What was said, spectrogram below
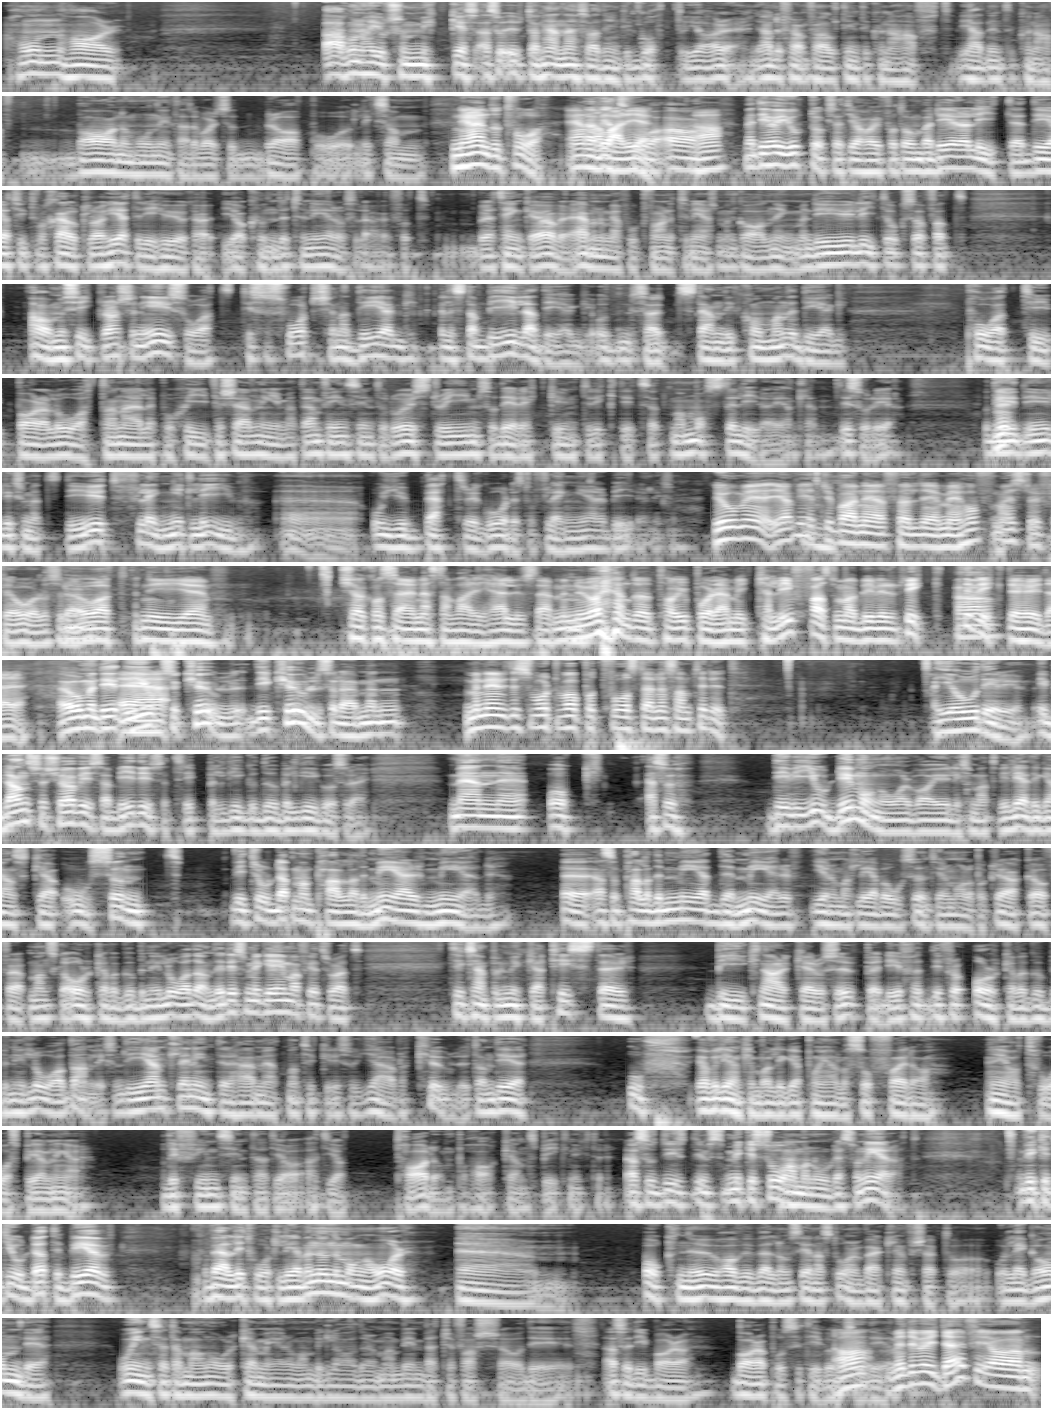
Hon har Ja, hon har gjort så mycket, alltså utan henne så hade det inte gått att göra det. Jag hade framförallt inte kunnat haft, vi hade inte kunnat haft barn om hon inte hade varit så bra på liksom Ni har ändå två, en av varje. två, ja. Ja. Men det har gjort också att jag har ju fått omvärdera lite det jag tyckte var självklarheter i hur jag, jag kunde turnera och sådär. Jag har fått börja tänka över, även om jag fortfarande turnerar som en galning. Men det är ju lite också för att Ja, musikbranschen är ju så att det är så svårt att känna deg, eller stabila deg och så här ständigt kommande deg på typ bara låtarna eller på skivförsäljning i och med att den finns inte och då är det streams och det räcker inte riktigt så att man måste lira egentligen. Det är så det är. Och det, är, det är ju liksom ett, det är ett flängigt liv eh, och ju bättre det går desto flängigare blir det liksom. Jo men jag vet ju bara när jag följde med Hoffmeister i flera år och sådär Mm. och att ni eh, kör konserter nästan varje helg och sådär Men Mm. nu har jag ändå tagit på det här med Kaliffa som har blivit riktigt, Ja. riktigt höjdare Jo men det, det är ju Eh. också kul. Det är kul sådär men Men är det inte svårt att vara på två ställen samtidigt? Jo det är det ju. Ibland så kör vi ju så här, blir det ju så här trippelgig och dubbelgig och sådär. Men eh, och alltså det vi gjorde i många år var ju liksom att vi levde ganska osunt. Vi trodde att man pallade mer med eh, Alltså pallade med det mer genom att leva osunt, genom att hålla på och kröka och för att man ska orka vara gubben i lådan. Det är det som är grejen varför jag tror att till exempel mycket artister blir knarkar och super. Det är, för, det är för att orka vara gubben i lådan. Liksom. Det är egentligen inte det här med att man tycker det är så jävla kul utan det är Uff, jag vill egentligen bara ligga på en jävla soffa idag Men jag har två spelningar. Och det finns inte att jag, att jag tar dem på hakan spiknykter. Alltså det, det mycket så har man nog resonerat. Vilket gjorde att det blev väldigt hårt levande under många år. Ehm, och nu har vi väl de senaste åren verkligen försökt att, att lägga om det. Och insett att man orkar mer och man blir gladare och man blir en bättre farsa. Och det, alltså det är bara, bara positiv Ja, men det var ju därför jag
